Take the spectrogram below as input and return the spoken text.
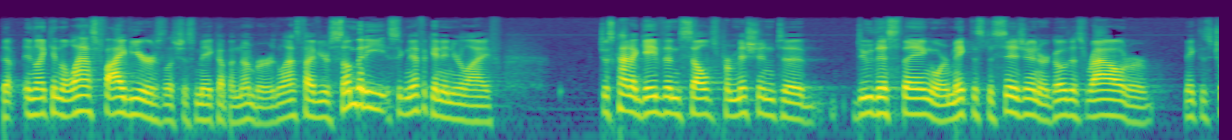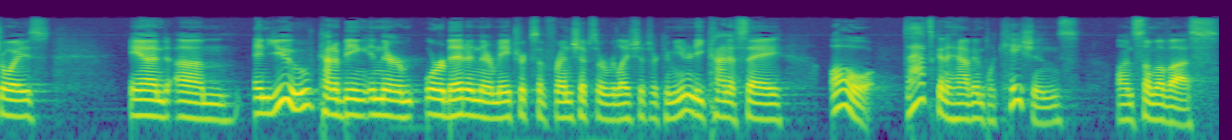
that in like in the last five years, let's just make up a number. In the last five years, somebody significant in your life just kind of gave themselves permission to do this thing or make this decision or go this route or make this choice. And, um, and you, kind of being in their orbit, in their matrix of friendships or relationships or community, kind of say, oh, that's going to have implications on some of us.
